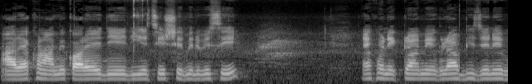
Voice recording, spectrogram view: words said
আর এখন আমি কড়াই দিয়ে দিয়েছি সেমের বেশি। এখন একটু আমি এগুলো ভেজে নেব।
